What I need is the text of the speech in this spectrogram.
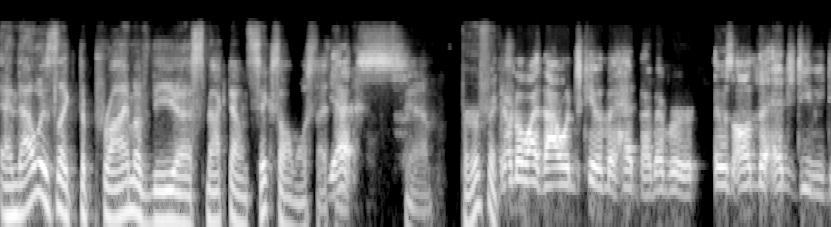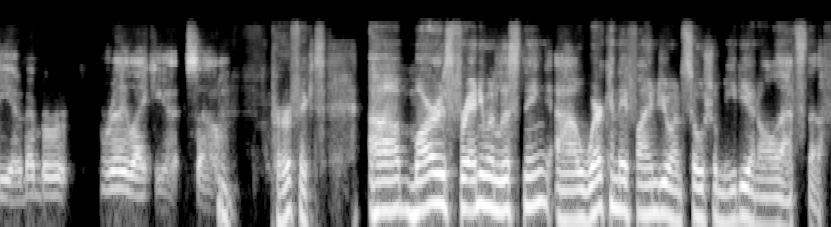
And that was like the prime of the uh, SmackDown six, almost. I think. Yes. Yeah. Perfect. I don't know why that one just came in my head, but I remember it was on the Edge DVD. I remember really liking it. So. Hmm. Perfect. Uh, Mars, for anyone listening, uh, where can they find you on social media and all that stuff?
